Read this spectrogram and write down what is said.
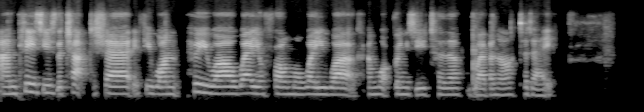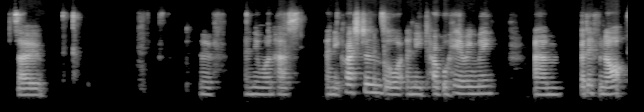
And please use the chat to share if you want who you are, where you're from or where you work and what brings you to the webinar today. So if anyone has any questions or any trouble hearing me, um, but if not,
